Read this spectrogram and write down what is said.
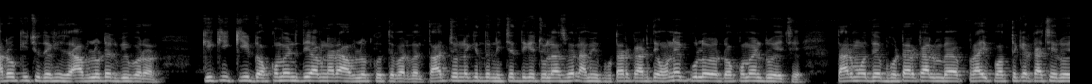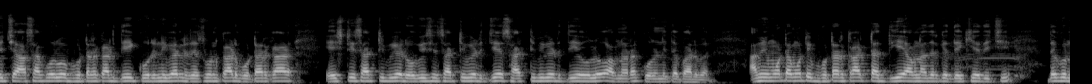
আরও কিছু দেখেছে আপলোডের বিবরণ। কি কি কি ডকুমেন্ট দিয়ে আপনারা আপলোড করতে পারবেন? তার জন্য কিন্তু নিচের দিকে চলে আসবেন। আমি ভোটার কার্ড দিয়ে অনেকগুলো ডকুমেন্ট রয়েছে। তার মধ্যে ভোটার কার্ড প্রায় প্রত্যেকের কাছে রয়েছে। আশা করব ভোটার কার্ড দিয়েই করে নেবেন। Ration card voter card ST certificate OBC certificate যে সার্টিফিকেট দিয়ে হলেও আপনারা করে নিতে পারবেন। আমি মোটামুটি ভোটার কার্ডটা দিয়ে আপনাদেরকে দেখিয়ে দিচ্ছি। দেখুন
